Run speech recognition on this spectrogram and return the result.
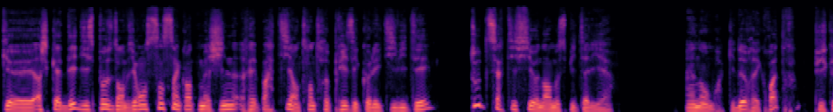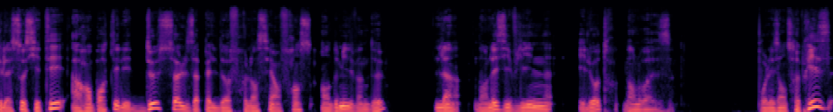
que HKD dispose d'environ 150 machines réparties entre entreprises et collectivités, toutes certifiées aux normes hospitalières. Un nombre qui devrait croître, puisque la société a remporté les deux seuls appels d'offres lancés en France en 2022, l'un dans les Yvelines et l'autre dans l'Oise. Pour les entreprises,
